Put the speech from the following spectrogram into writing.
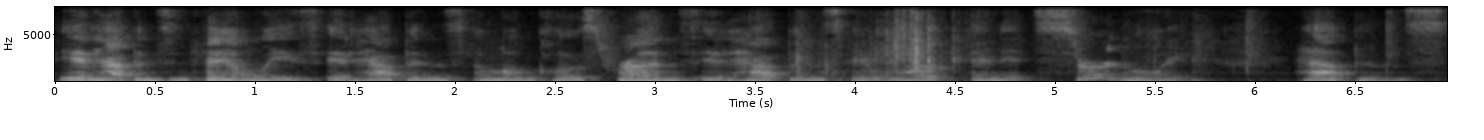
It happens in families, it happens among close friends, it happens at work, and it certainly happens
